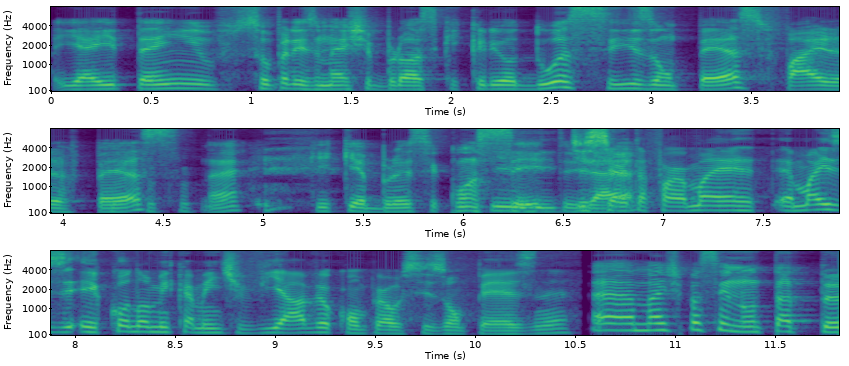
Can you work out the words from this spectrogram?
E aí tem o Super Smash Bros. que criou duas Season Pass, Fire Pass, né? Que quebrou esse conceito e, de já. certa forma é, é mais economicamente viável comprar o Season Pass, né? É, mas tipo assim, não tá tão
